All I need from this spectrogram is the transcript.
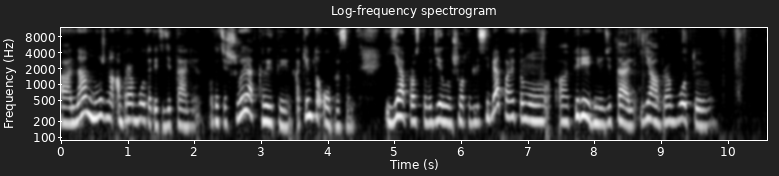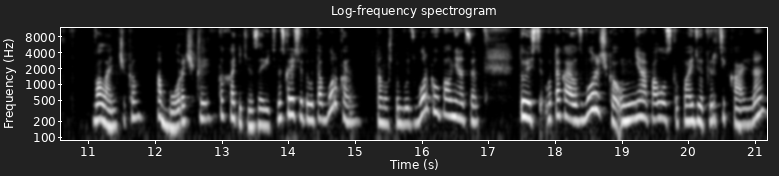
а, нам нужно обработать эти детали. Вот эти швы открытые каким-то образом. Я просто делаю шорты для себя, поэтому а, переднюю деталь я обработаю валанчиком, оборочкой, как хотите назовите. Но, скорее всего, это будет оборка, потому что будет сборка выполняться. То есть вот такая вот сборочка, у меня полоска пойдет вертикально.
